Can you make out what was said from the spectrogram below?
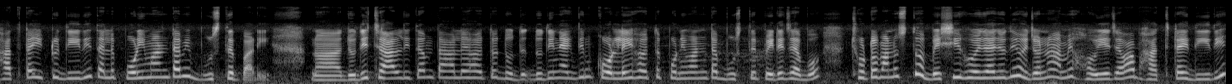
ভাতটাই একটু দিয়ে দিই, তাহলে পরিমাণটা আমি বুঝতে পারি। যদি চাল দিতাম তাহলে হয়তো দুদিন একদিন করলেই হয়তো পরিমাণটা বুঝতে পেরে যাব। ছোট মানুষ তো বেশি হয়ে যায় যদি, ওই জন্য আমি হয়ে যাওয়া ভাতটাই দিয়ে দিই।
